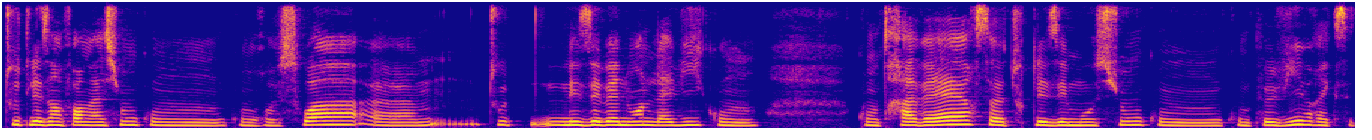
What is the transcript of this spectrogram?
toutes les informations qu'on reçoit, euh, tous les événements de la vie qu'on qu'on traverse, toutes les émotions qu'on peut vivre, etc.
